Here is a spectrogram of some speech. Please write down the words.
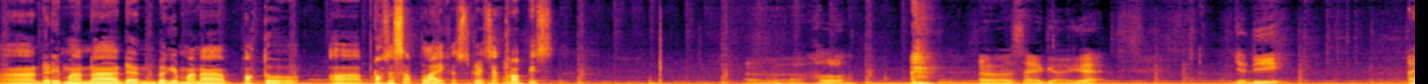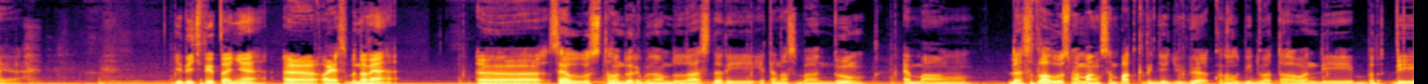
uh, dari mana dan bagaimana waktu uh, proses apply ke studi tropis. Uh, halo, uh, saya Gaya. Jadi, ah ya, jadi ceritanya, uh, oh ya sebenarnya uh, saya lulus tahun 2016 dari ITENAS Bandung. Emang dan setelah lulus memang sempat kerja juga kurang lebih dua tahun di di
